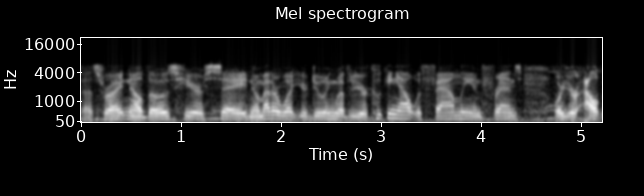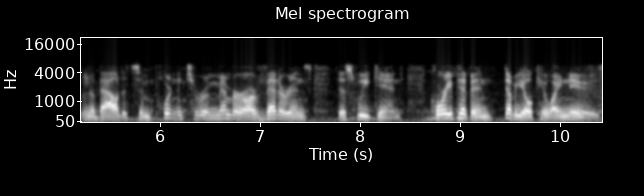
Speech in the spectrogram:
That's right. Now, those here say no matter what you're doing, whether you're cooking out with family and friends or you're out and about, it's important to remember our veterans this weekend. Corey Pippen, WLKY News.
